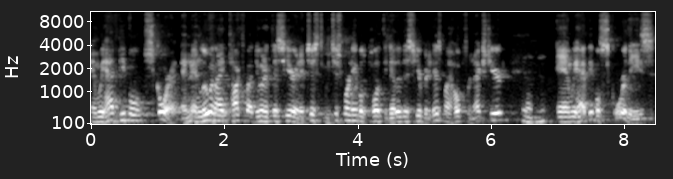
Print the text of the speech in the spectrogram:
and we had people score it. And, and Lou and I talked about doing it this year and it just, we just weren't able to pull it together this year, but it is my hope for next year. Mhm. And we had people score these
